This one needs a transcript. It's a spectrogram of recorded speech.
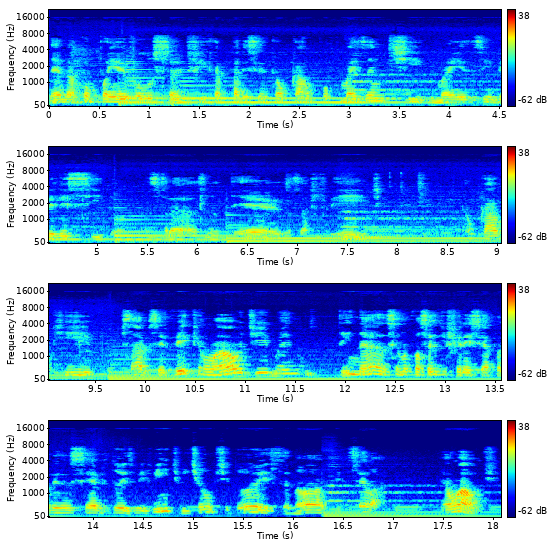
né? não acompanha a evolução. Fica parecendo que é um carro um pouco mais antigo, mais envelhecido. Ó. As, as lanternas, a frente. É um carro que, sabe, você vê que é um Audi, mas não tem nada, você não consegue diferenciar, por exemplo, se é 2020, 21, 22, 19, sei lá. É um Audi.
